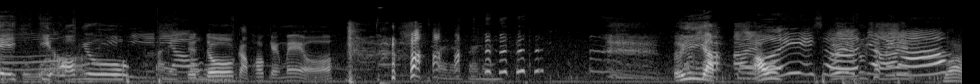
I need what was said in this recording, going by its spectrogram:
ไอ้ตีของอยู่ทีเดียวเจนโดกลับเข้าแกงแม่เหรอเฮ้ยอย่าเอา เฮ้ยไอ้เฉินอย่าไปทว่า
